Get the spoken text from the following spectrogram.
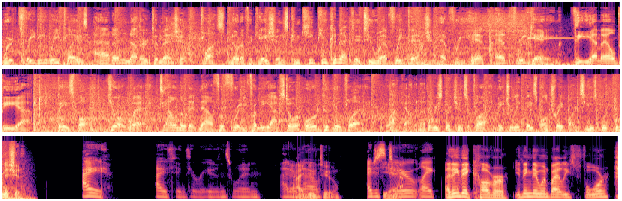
where 3D replays add another dimension. Plus, notifications can keep you connected to every pitch, every hit, every game. The MLB app. Baseball, your way. Download it now for free from the App Store or Google Play. Blackout and other restrictions apply. Major League Baseball trademarks used with permission. I I think the Ravens win. I don't know. I do too. I just Yeah. do. Like I think they cover. You think they win by at least four?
